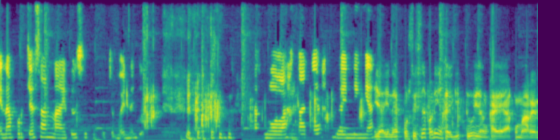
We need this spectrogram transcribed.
Ina purchasean, nah itu sih kita cobain aja. Melelahkannya, grindingnya. Ya in-app purchase-nya paling yang kayak gitu, yang kayak kemarin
